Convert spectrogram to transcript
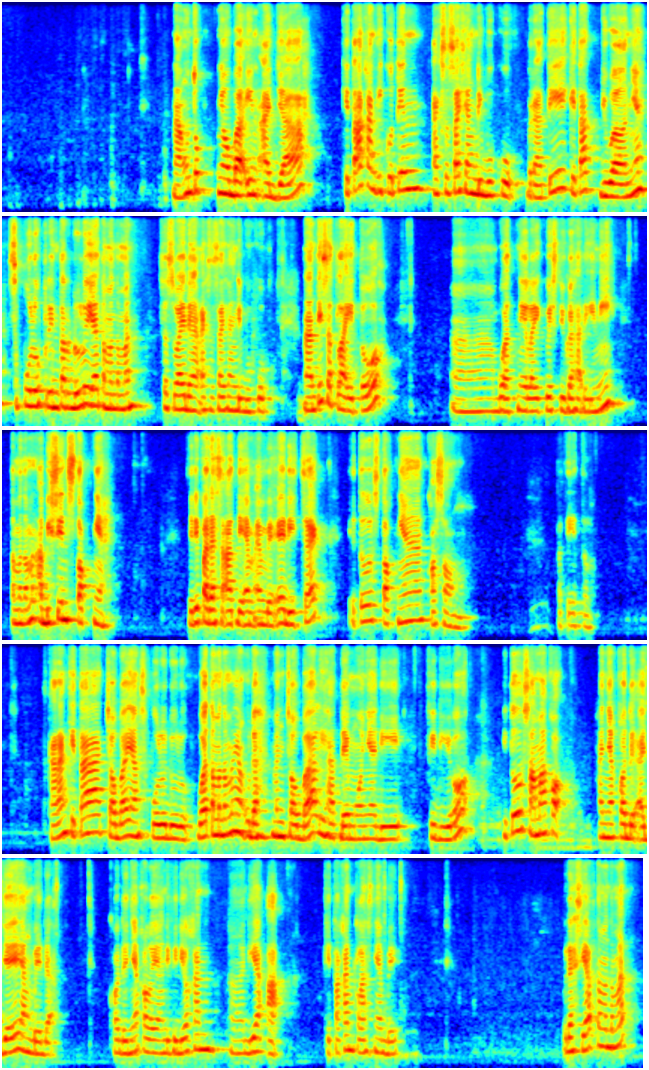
Nah, untuk nyobain aja, kita akan ikutin exercise yang di buku. Berarti kita jualnya 10 printer dulu ya, teman-teman, sesuai dengan exercise yang di buku. Nanti setelah itu, eh, buat nilai quiz juga hari ini, teman-teman abisin stoknya. Jadi pada saat di MMBE dicek, itu stoknya kosong. Seperti itu. Sekarang kita coba yang 10 dulu. Buat teman-teman yang udah mencoba lihat demonya di video, itu sama kok. Hanya kode aja ya yang beda. Kodenya kalau yang di video kan eh, dia A. Kita kan kelasnya B. Udah siap teman-teman?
